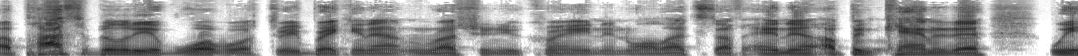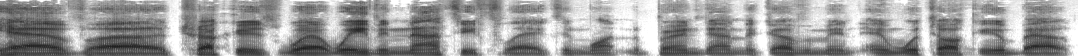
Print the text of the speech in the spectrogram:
a possibility of World War III breaking out in Russia and Ukraine and all that stuff. And uh, up in Canada, we have uh, truckers waving Nazi flags and wanting to burn down the government. And we're talking about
